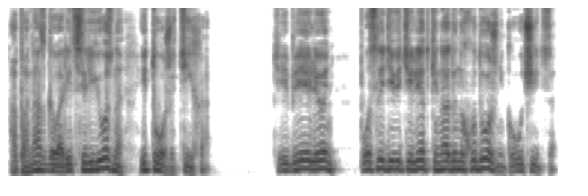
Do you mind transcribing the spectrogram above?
Апанас говорит серьезно и тоже тихо. «Тебе, Лень, после девятилетки надо на художника учиться.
